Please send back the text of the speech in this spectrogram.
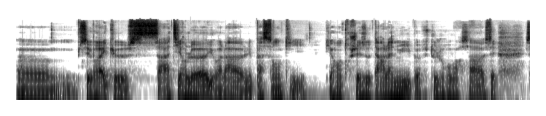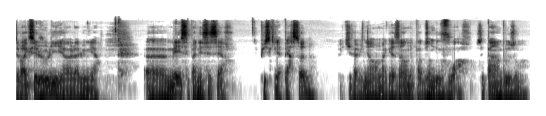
C'est vrai que ça attire l'œil, voilà, les passants qui qui rentrent chez eux tard la nuit peuvent toujours voir ça. C'est, c'est vrai que c'est joli hein, la lumière, euh, mais c'est pas nécessaire puisqu'il y a personne qui va venir dans le magasin. On n'a pas besoin de voir, c'est pas un besoin.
